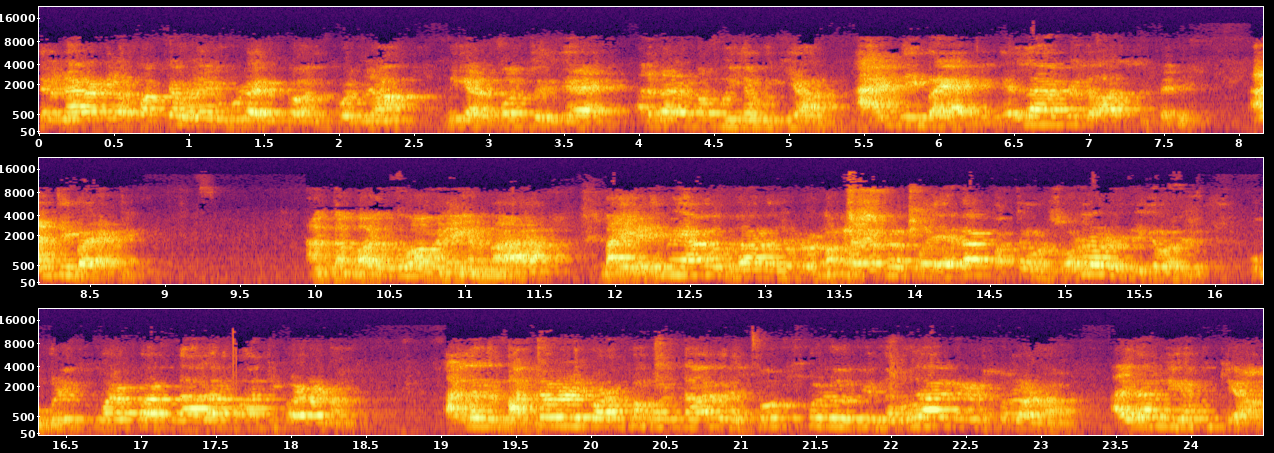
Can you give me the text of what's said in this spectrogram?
சில நேரங்களில் பக்க விளைவு கூட இருக்கும். அது கொஞ்சம் நீங்க அதை கொடுத்துருங்க அதுதான் ரொம்ப மிக முக்கியம். ஆன்டிபயாட்டிக் எல்லாருக்கும் இந்த வார்த்தை தெரியும். ஆன்டிபயாட்டிக் அந்த மருந்து வாங்கினீங்கன்னா நான் எளிமையான உதாரணம் சொல்றேன். மற்ற இடத்துல போய் ஏதாவது மற்றவங்க சொல்லணும் நீங்க வந்து உங்களுக்கு குழப்பம் இருந்தாலும் மாற்றி கொள்ளணும். அல்லது மற்றவர்களுக்கு குழப்பம் இருந்தாலும் அதை தூக்குக்குழுவுக்கு இந்த உதாரணங்களை சொல்லணும். அதுதான் மிக முக்கியம்.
